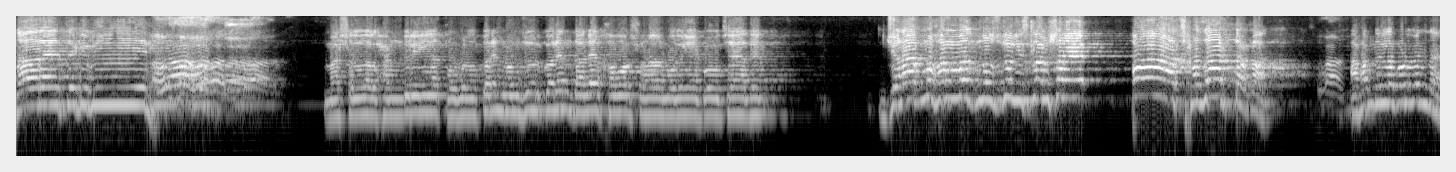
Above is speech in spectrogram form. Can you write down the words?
নারায়ণ তাকবীর। মাশাআল্লাহ আলহামদুলিল্লাহ কবুল করেন মঞ্জুর করেন দানের খবর শোনার মদিনায় পৌঁছায় দেন। জনাব মোহাম্মদ নজরুল ইসলাম সাহেব পাঁচ হাজার টাকা। আলহামদুলিল্লাহ পড়বেন না?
